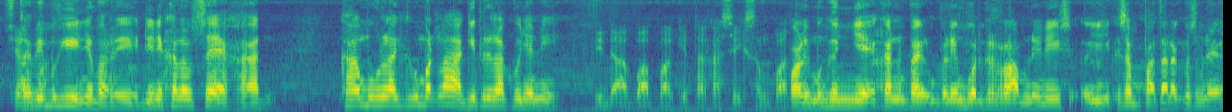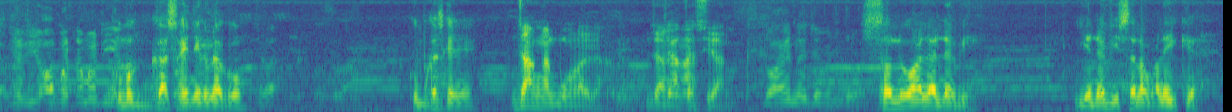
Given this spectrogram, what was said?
Siapa? Tapi begini dia ini kalau sehat, kamu lagi umat lagi perilakunya nih. Tidak apa-apa, kita kasih kesempatan. Paling mengenyek kan paling, paling buat geram nih. nih. Ih, kesempatan aku sebenarnya. Jadi obat sama dia. Aku begas ini kalau aku. Aku begas kayaknya. Jangan Bung Laga, jangan, kasihan. Doain aja. Sallu ala Nabi. Ya Nabi salam alaika.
